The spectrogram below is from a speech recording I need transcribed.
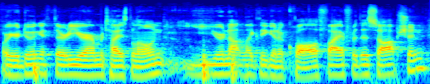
or you're doing a 30 year amortized loan, you're not likely going to qualify for this option.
